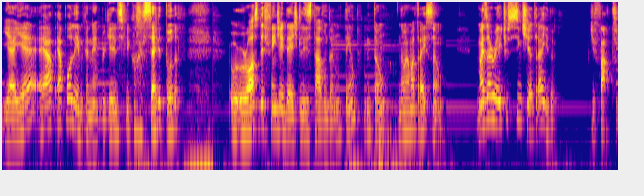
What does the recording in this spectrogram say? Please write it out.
E aí é, é, a, é a polêmica, né? Porque eles ficam a série toda. O Ross defende a ideia de que eles estavam dando um tempo, então não é uma traição. Mas a Rachel se sentia traída, de fato.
